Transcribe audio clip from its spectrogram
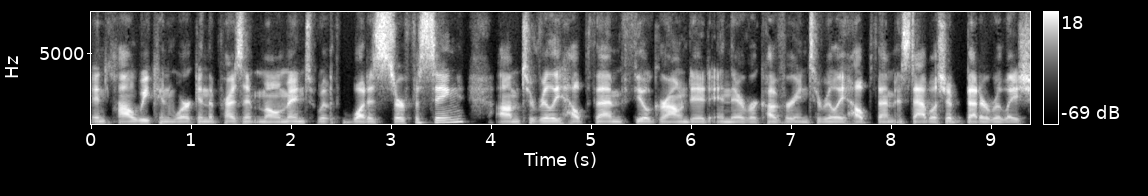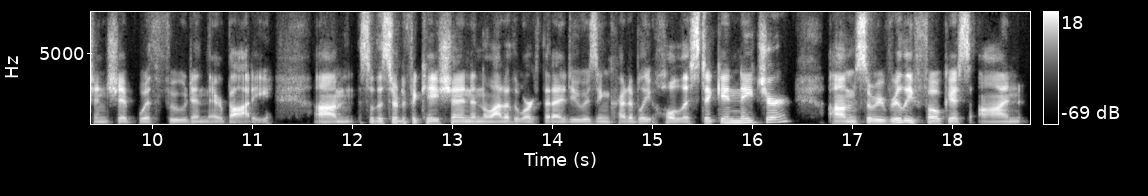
and how we can work in the present moment with what is surfacing um, to really help them feel grounded in their recovery and to really help them establish a better relationship with food and their body. Um, so, the certification and a lot of the work that I do is incredibly holistic in nature. Um, so, we really focus on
